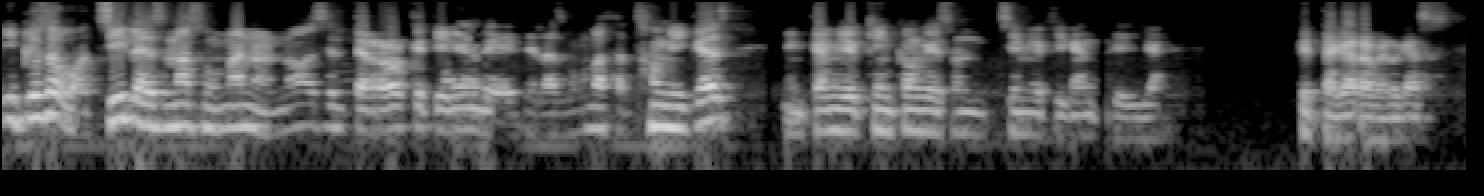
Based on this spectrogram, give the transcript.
Incluso Godzilla es más humano, ¿no? Es el terror que tienen de, de las bombas atómicas, en cambio King Kong es un simio gigante ya, que te agarra vergazos.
